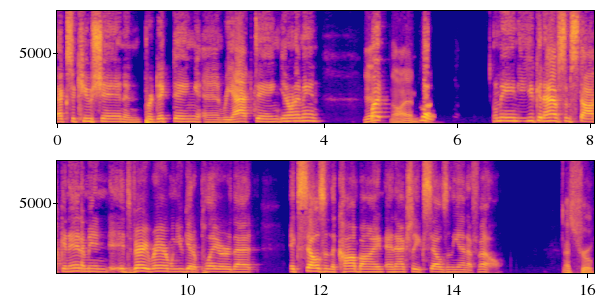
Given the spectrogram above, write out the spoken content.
execution and predicting and reacting. You know what I mean? yeah, but- no, I Look, I mean, you can have some stock in it. I mean, it's very rare when you get a player that excels in the combine and actually excels in the NFL. that's true.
